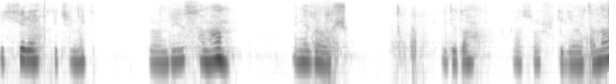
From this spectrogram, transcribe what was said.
iki kere geçirmek zorundayız. Aman. Ne zormuş. Videoda biraz zor geliyor insana.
